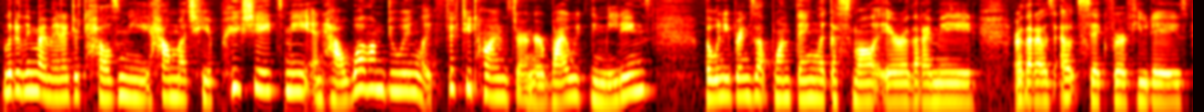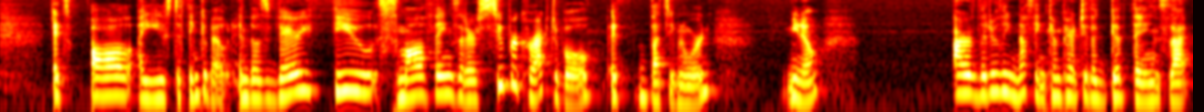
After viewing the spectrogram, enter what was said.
Literally, my manager tells me how much he appreciates me and how well I'm doing like 50 times during our bi weekly meetings. But when he brings up one thing like a small error that I made or that I was out sick for a few days, it's all I used to think about. And those very few small things that are super correctable, if that's even a word, you know, are literally nothing compared to the good things that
